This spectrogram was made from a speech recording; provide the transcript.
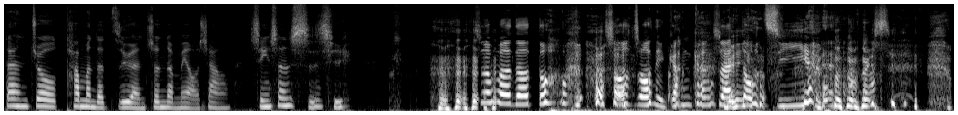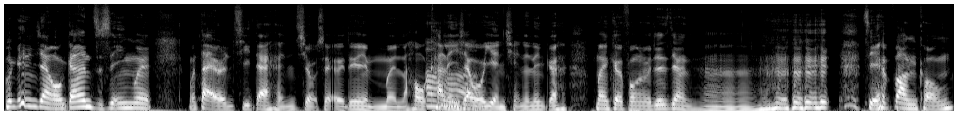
但就他们的资源真的没有像新生时期 这么的多。说说你刚刚在斗鸡耶？不是，我跟你讲，我刚刚只是因为我戴耳机戴很久，所以耳朵有点闷。然后我看了一下我眼前的那个麦克风，我就是这样子，嗯，直接放空。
